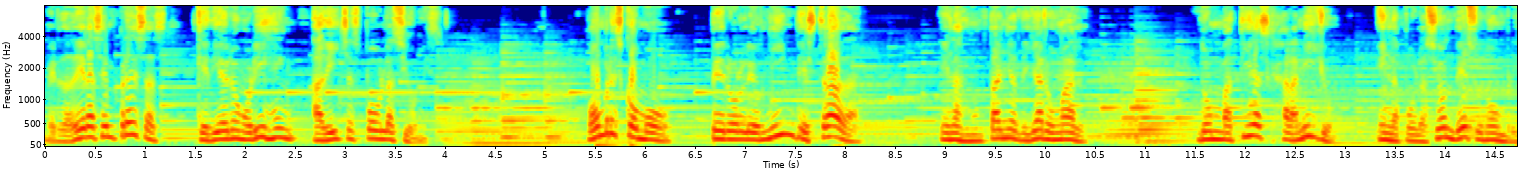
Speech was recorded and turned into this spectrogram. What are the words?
verdaderas empresas que dieron origen a dichas poblaciones. Hombres como Pero Leonín de Estrada en las montañas de Yarumal, don Matías Jaramillo en la población de su nombre,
